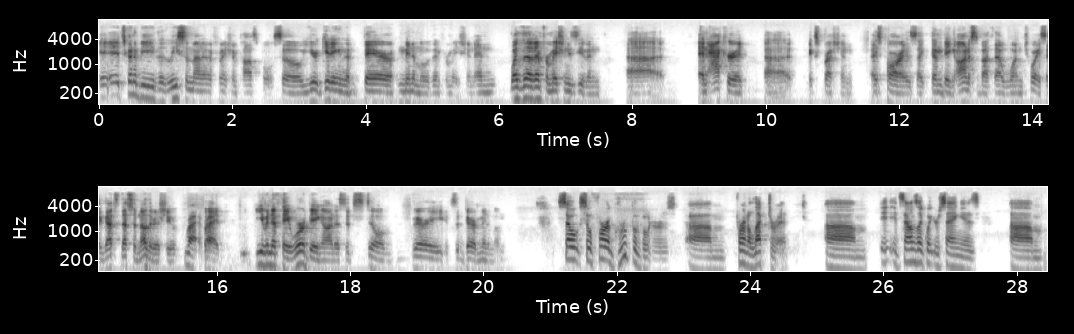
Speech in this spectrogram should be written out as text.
it's going to be the least amount of information possible. So you're getting the bare minimum of information, and whether that information is even uh, an accurate uh, expression as far as like them being honest about that one choice, like that's that's another issue. Right. But right. Even if they were being honest, it's still very it's a bare minimum. So so for a group of voters, um, for an electorate, um, it, it sounds like what you're saying is um,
